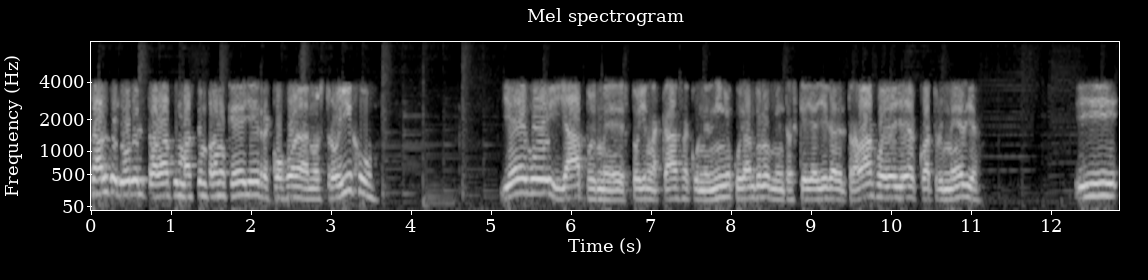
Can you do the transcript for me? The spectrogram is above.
salgo yo del trabajo más temprano que ella y recojo a nuestro hijo. Llego y ya pues me estoy en la casa con el niño cuidándolo mientras que ella llega del trabajo, ella llega a cuatro y media. Y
